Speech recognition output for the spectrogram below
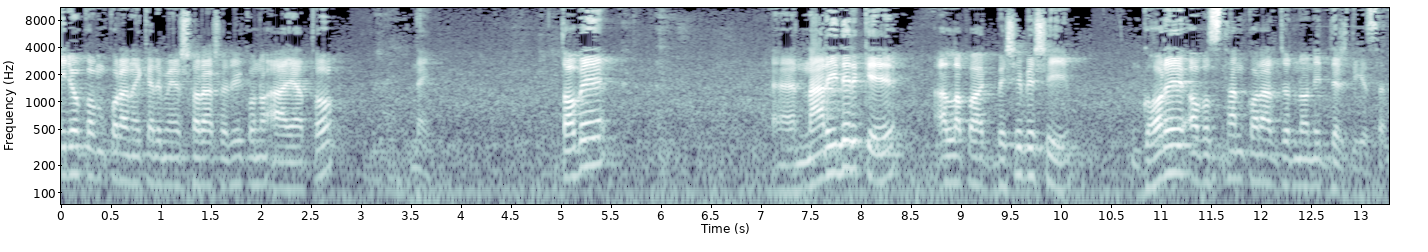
এইরকম কোরআন একাডেমির সরাসরি কোনো আয়াত নেই। তবে নারীদেরকে আল্লাপাক বেশি বেশি ঘরে অবস্থান করার জন্য নির্দেশ দিয়েছেন।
